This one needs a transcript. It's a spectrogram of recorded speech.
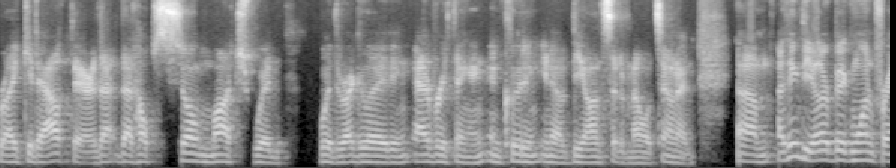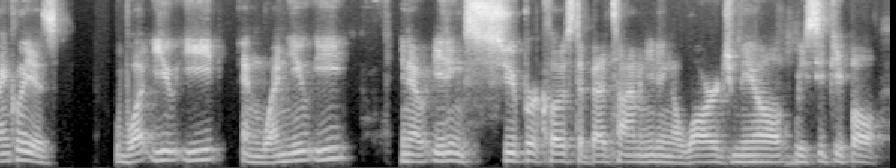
right? Get out there. That that helps so much with with regulating everything, including you know the onset of melatonin. Um, I think the other big one, frankly, is what you eat and when you eat you know, eating super close to bedtime and eating a large meal. We see people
